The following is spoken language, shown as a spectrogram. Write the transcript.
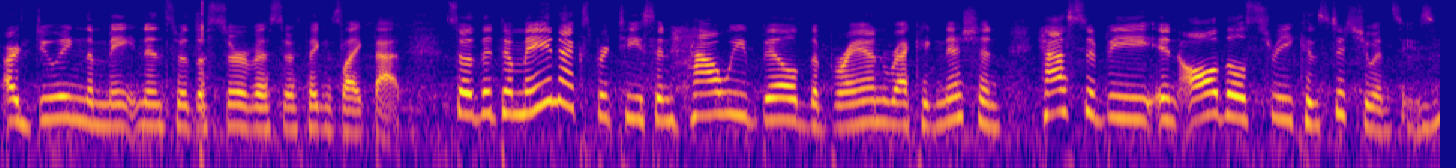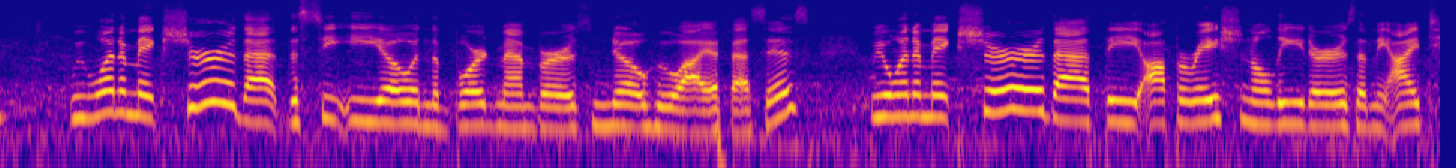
are doing the maintenance or the service or things like that. So the domain expertise and how we build the brand recognition has to be in all those three constituencies. Mm -hmm. We want to make sure that the CEO and the board members know who IFS is. We want to make sure that the operational leaders and the IT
